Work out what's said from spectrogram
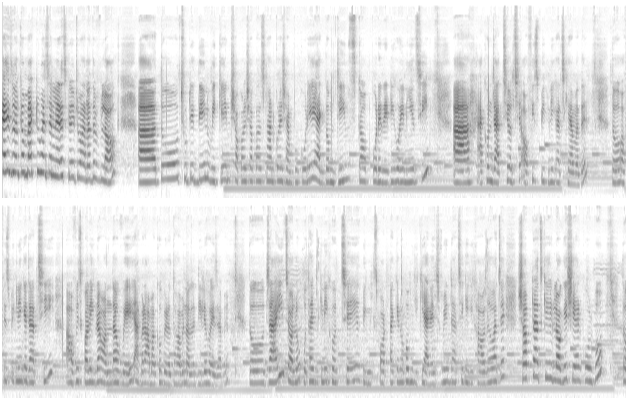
Guys welcome back to my channel let's to another blog তো ছুটির দিন উইকেন্ড সকাল সকাল স্নান করে শ্যাম্পু করে একদম জিন্স টপ পরে রেডি হয়ে নিয়েছি। এখন যাচ্ছি হচ্ছে অফিস পিকনিক আজকে আমাদের। তো অফিস পিকনিকে যাচ্ছি অফিস কলিগরা অন দ্য ওয়ে আবার আমাকেও বেরোতে হবে, নাহলে ডিলে হয়ে যাবে। তো যাই, চলো, কোথায় পিকনিক হচ্ছে পিকনিক স্পটটা কীরকম, কী কী অ্যারেঞ্জমেন্ট আছে, কী কী খাওয়া দাওয়া আছে, সবটা আজকে ব্লগে শেয়ার করব। তো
